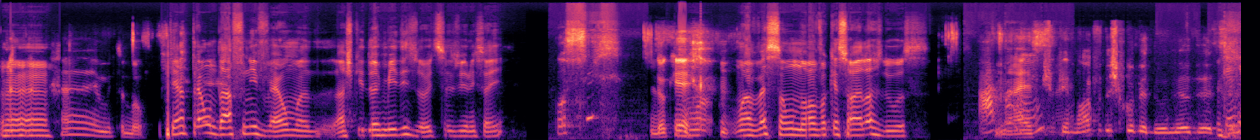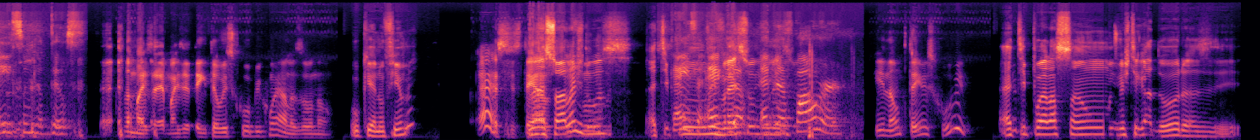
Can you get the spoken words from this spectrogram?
É, Ah, é muito bom. tem até um Daphne Velma, acho que 2018, vocês viram isso aí? Oxi. Do quê? Uma, uma versão nova que é só elas duas. Ah, não. Mas- Spin-off do Scooby-Doo, meu Deus. Que é isso, meu Deus. Não, mas é, mas tem que ter o Scooby com elas, ou não? O que, no filme? É, se tem Não, é as só elas no- duas. É tipo é um É universo... É Girl Power? E não tem o Scooby? É tipo, elas são investigadoras e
